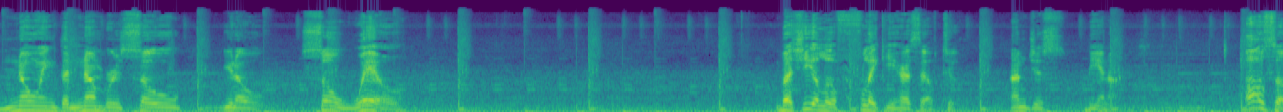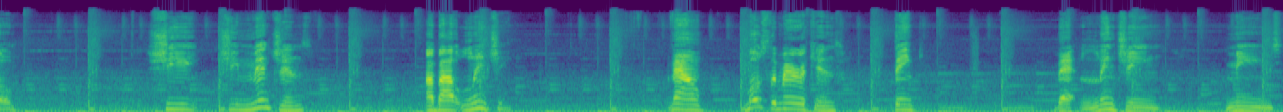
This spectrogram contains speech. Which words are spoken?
knowing the numbers so, you know, so well. But she a little flaky herself too. I'm just being honest. Also, she she mentions about lynching. Now, most Americans think that lynching means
